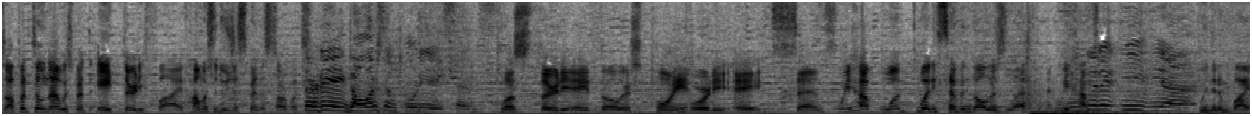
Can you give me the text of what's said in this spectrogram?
So up until now we spent 8.35. How much did we just spend at Starbucks? Thirty-eight dollars and forty-eight cents. Plus $38.48. cents. We have $127 left and we We have didn't eat yet. we didn't buy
